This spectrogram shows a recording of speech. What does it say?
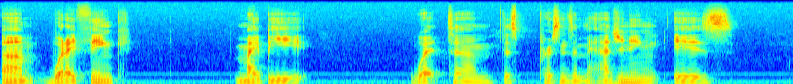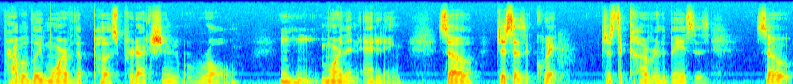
um, what I think might be what um, this person's imagining is probably more of the post production role Mhm. more than editing. So, just as a quick, just to cover the bases, so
